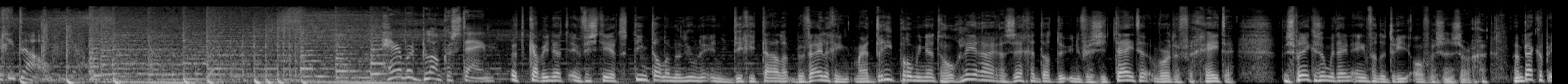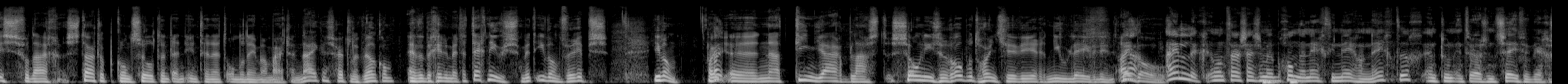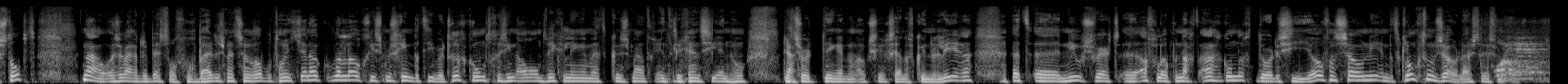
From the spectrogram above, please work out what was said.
Digitaal. Herbert Blankenstein. Het kabinet investeert tientallen miljoenen in digitale beveiliging. Maar drie prominente hoogleraren zeggen dat de universiteiten worden vergeten. We spreken zo meteen een van de drie over zijn zorgen. Mijn backup is vandaag start-up consultant en internetondernemer Maarten Nijkens. Hartelijk welkom. En we beginnen met het technieuws met Ivan Verrips. Ivan, Hoi, uh, na tien jaar blaast Sony zijn robothondje weer nieuw leven in. Aibo. Ja, eindelijk, want daar zijn ze mee begonnen in 1999 en toen in 2007 weer gestopt. Nou, ze waren er best wel vroeg bij dus met zo'n robothondje. En ook wel logisch misschien dat die weer terugkomt, gezien alle ontwikkelingen met kunstmatige intelligentie en hoe dit ja. soort dingen dan ook zichzelf kunnen leren. Het uh, nieuws werd uh, afgelopen nacht aangekondigd door de CEO van Sony en dat klonk toen zo. Luister eens maar.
